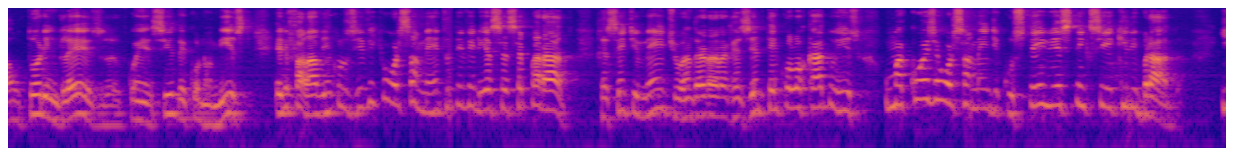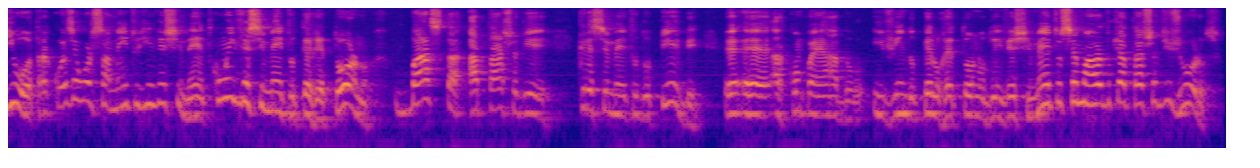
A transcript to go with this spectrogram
autor inglês, conhecido economista, ele falava, inclusive, que o orçamento deveria ser separado. Recentemente, o André Rezende tem colocado isso. Uma coisa é o orçamento de custeio e esse tem que ser equilibrado. E outra coisa é o orçamento de investimento. Com o investimento ter retorno, basta a taxa de crescimento do PIB, é, é, acompanhado e vindo pelo retorno do investimento, ser maior do que a taxa de juros.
